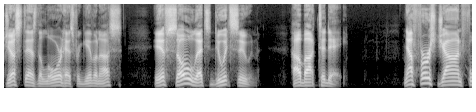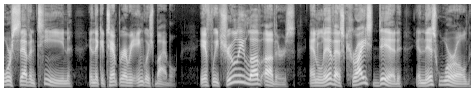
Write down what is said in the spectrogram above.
just as the Lord has forgiven us? If so, let's do it soon. How about today? Now 1 John 4:17 in the contemporary English Bible. If we truly love others and live as Christ did in this world,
